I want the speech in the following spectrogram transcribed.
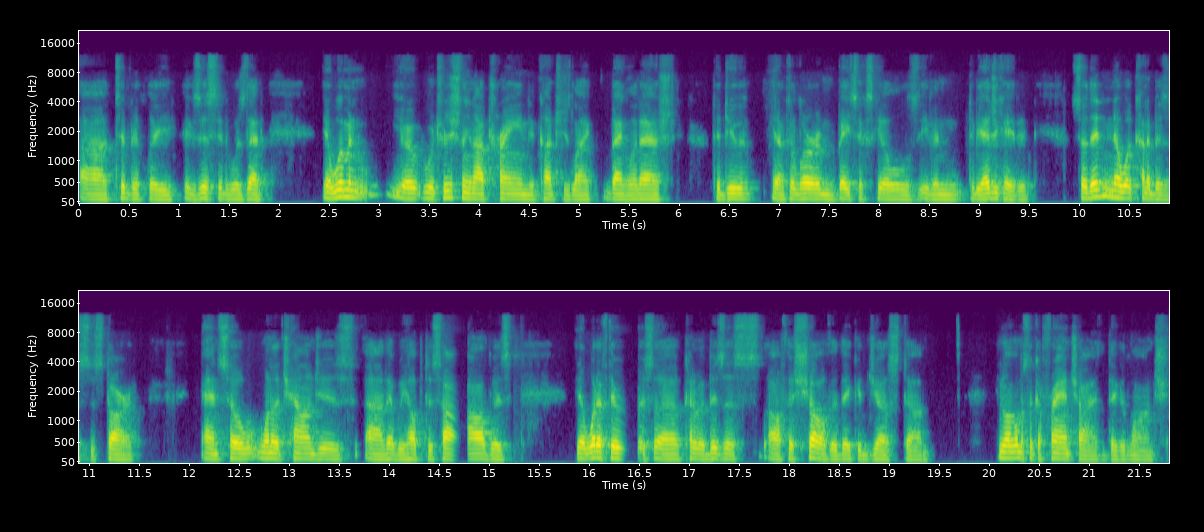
uh, typically existed was that you know, women you know, were traditionally not trained in countries like Bangladesh to do, you know, to learn basic skills, even to be educated. So they didn't know what kind of business to start. And so one of the challenges uh, that we helped to solve was, you know, what if there was a kind of a business off the shelf that they could just, um, you know, almost like a franchise that they could launch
